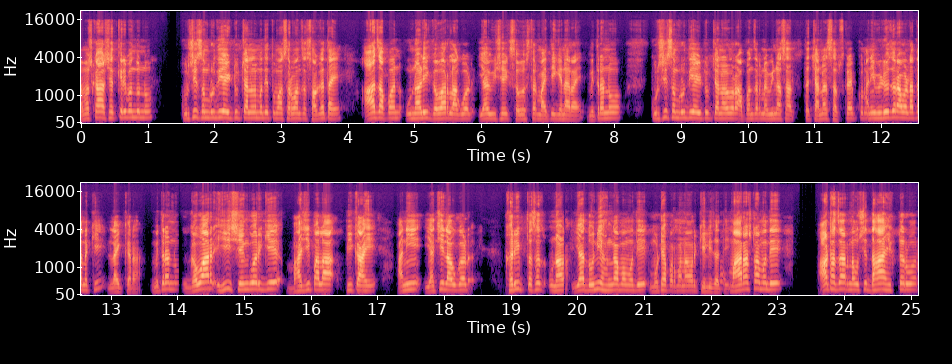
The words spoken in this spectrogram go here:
नमस्कार शेतकरी बंधूंनो. कृषी समृद्धी या युट्यूब चॅनलमध्ये तुम्हा सर्वांचं स्वागत आहे. आज आपण उन्हाळी गवार लागवड याविषयी सविस्तर माहिती घेणार आहे. मित्रांनो कृषी समृद्धी या युट्यूब चॅनलवर आपण जर नवीन असाल तर चॅनल सबस्क्राईब करून आणि व्हिडिओ जर आवडला तर नक्की लाईक करा. मित्रांनो गवार ही शेंगवर्गीय भाजीपाला पीक आहे आणि याची लागवड खरीप तसंच उन्हाळा या दोन्ही हंगामामध्ये मोठ्या प्रमाणावर केली जाते. महाराष्ट्रामध्ये आठ हजार नऊशे दहा हेक्टरवर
